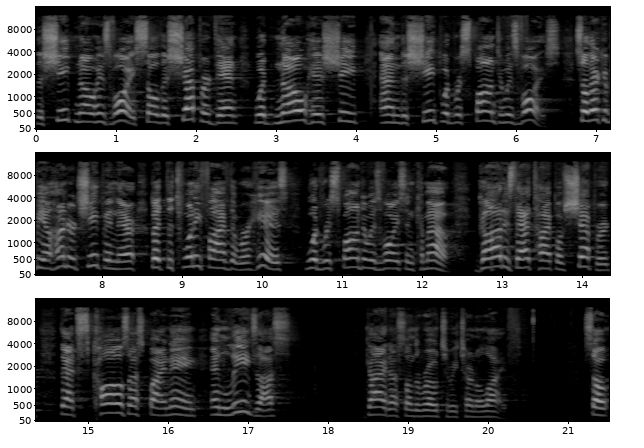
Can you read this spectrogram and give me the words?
The sheep know his voice. So the shepherd then would know his sheep and the sheep would respond to his voice. So there could be 100 sheep in there, but the 25 that were his would respond to his voice and come out. God is that type of shepherd that calls us by name and leads us, guide us on the road to eternal life. So,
